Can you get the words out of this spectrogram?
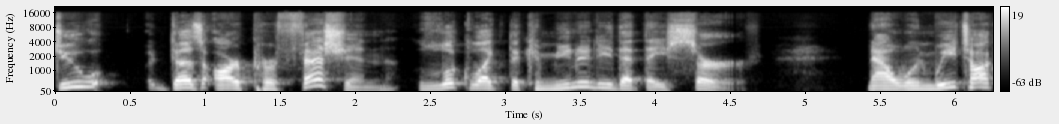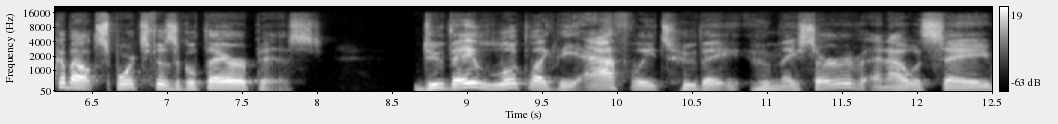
do does our profession look like the community that they serve? Now, when we talk about sports physical therapists, do they look like the athletes who they whom they serve? And i would say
